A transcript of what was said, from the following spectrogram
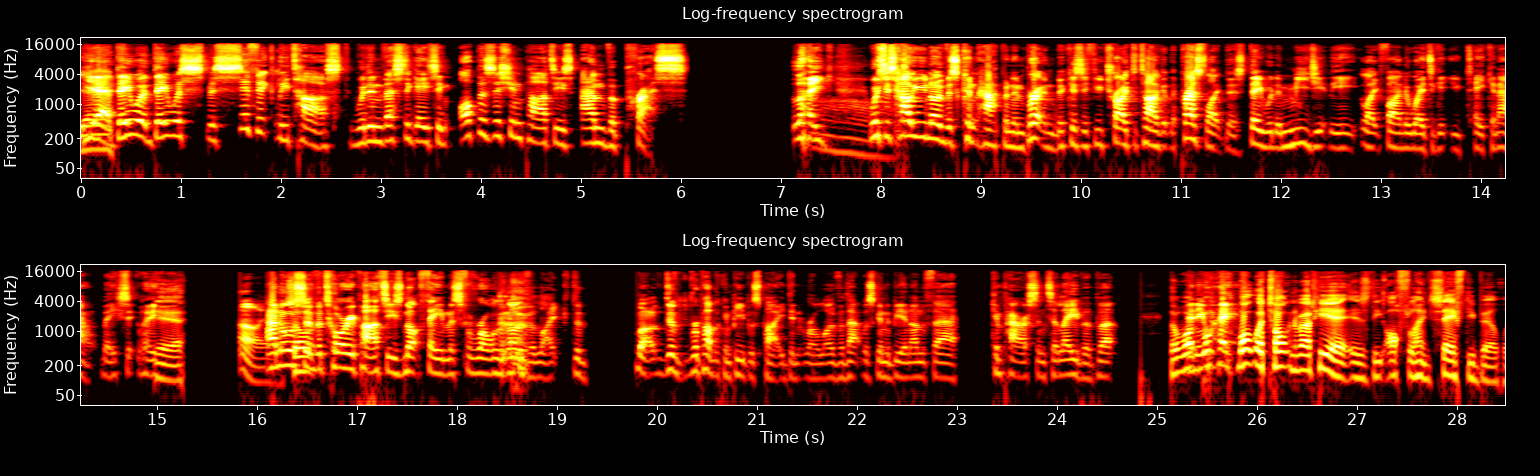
yeah, They were they were specifically tasked with investigating opposition parties and the press. Like, Oh. which is how you know this couldn't happen in Britain because if you tried to target the press like this, they would immediately like find a way to get you taken out, basically. yeah. Oh, yeah. And also, So- the Tory party's not famous for rolling over like the well, the Republican People's Party didn't roll over. That was going to be an unfair comparison to Labour, but So what, Anyway. what what we're talking about here is the offline safety bill.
